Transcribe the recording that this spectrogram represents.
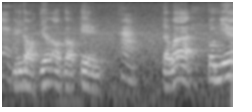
เนี่ยมีดอกเยอะออกดอกเก่ง ค่ะ แต่ว่าต้นเนี้ย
